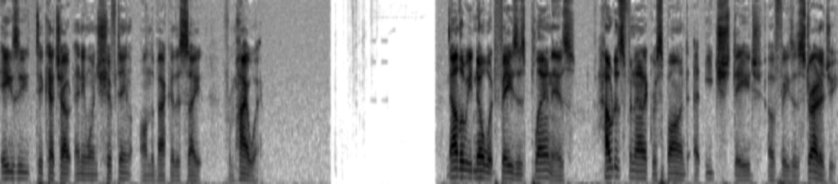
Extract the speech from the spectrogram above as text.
aizy to catch out anyone shifting on the back of the site from Highway. Now that we know what FaZe's plan is, how does Fnatic respond at each stage of FaZe's strategy?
